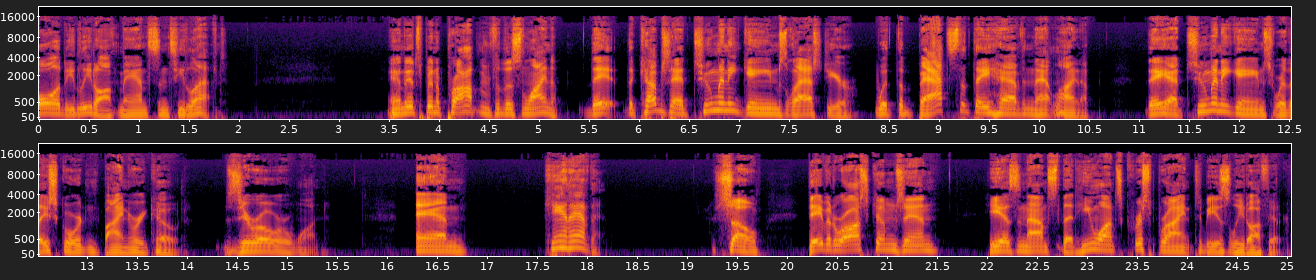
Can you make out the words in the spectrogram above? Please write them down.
quality leadoff man since he left. And it's been a problem for this lineup. They the Cubs had too many games last year with the bats that they have in that lineup. They had too many games where they scored in binary code, zero or one. And can't have that. So David Ross comes in. He has announced that he wants Kris Bryant to be his leadoff hitter.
